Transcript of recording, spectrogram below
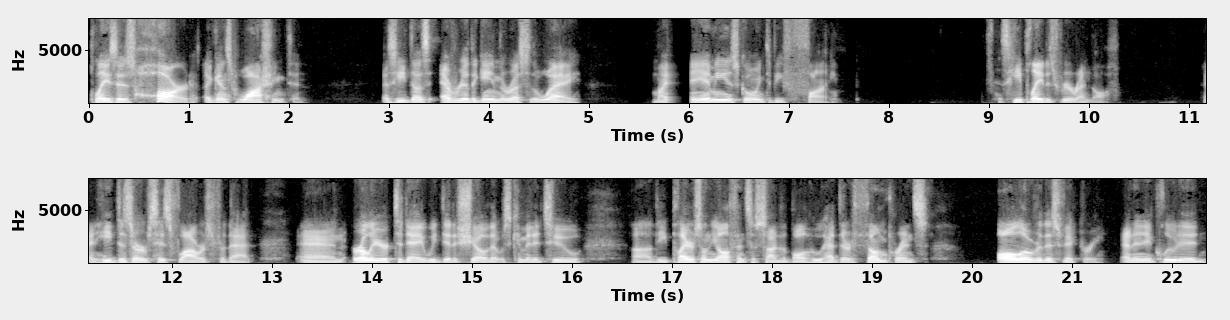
plays as hard against Washington as he does every other game the rest of the way, Miami is going to be fine. As he played his rear end off. And he deserves his flowers for that. And earlier today, we did a show that was committed to uh, the players on the offensive side of the ball who had their thumbprints all over this victory. And it included a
